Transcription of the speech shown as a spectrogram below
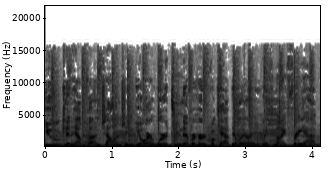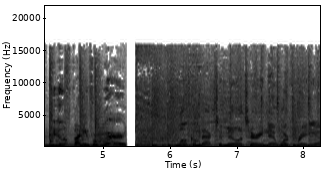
you can have fun challenging your words you never heard vocabulary with my free app, Too Funny for Words. Welcome back to Military Network Radio,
